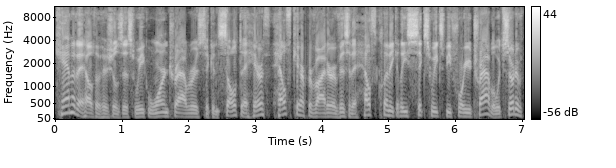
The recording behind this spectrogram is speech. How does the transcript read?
Canada health officials this week warned travelers to consult a health care provider or visit a health clinic at least six weeks before you travel, which sort of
